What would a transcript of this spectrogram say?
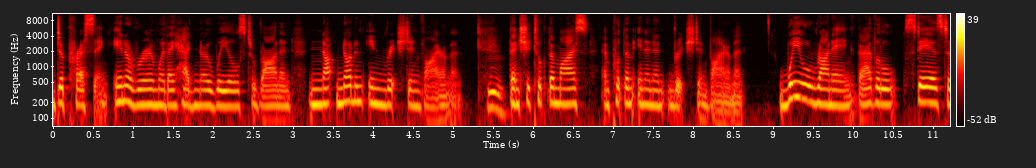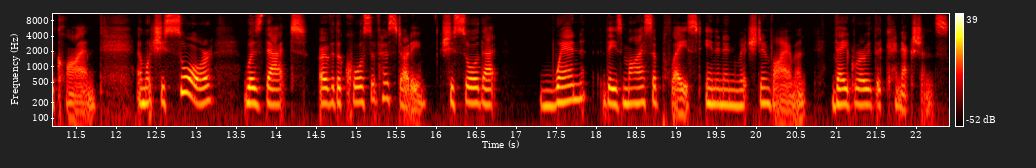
depressing in a room where they had no wheels to run and not not an enriched environment. Then she took the mice and put them in an enriched environment. Wheel running, they had little stairs to climb. And what she saw was that over the course of her study, she saw that when these mice are placed in an enriched environment, they grow the connections.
